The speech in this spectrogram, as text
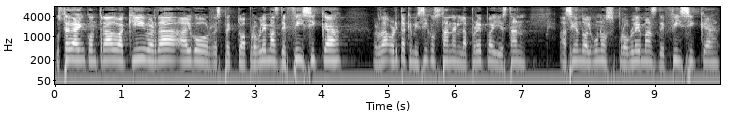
Usted ha encontrado aquí, ¿verdad? Algo respecto a problemas de física, ¿verdad? Ahorita que mis hijos están en la prepa y están haciendo algunos problemas de física,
